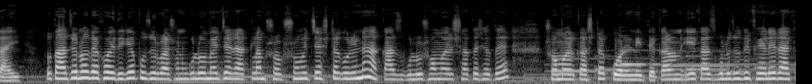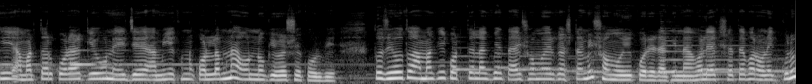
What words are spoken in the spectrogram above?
তাই। তো তার জন্য দেখো এদিকে পুজোর বাসনগুলো মেজে রাখলাম। সবসময় চেষ্টা করি না কাজগুলো সময়ের সাথে সাথে সময়ের কাজটা করে নিতে। কারণ এই কাজগুলো যদি ফেলে রাখি, আমার তো আর করার কেউ নেই যে আমি এখন করলাম না, অন্য কেউ এসে করবে। তো যেহেতু আমাকেই করতে লাগবে, তাই সময়ের কাজটা আমি সময়ে করে রাখি। না হলে একসাথে আবার অনেকগুলো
